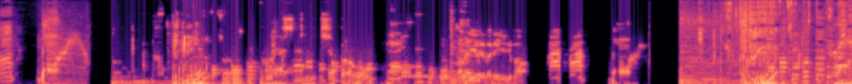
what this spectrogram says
Huh? Class teacher.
